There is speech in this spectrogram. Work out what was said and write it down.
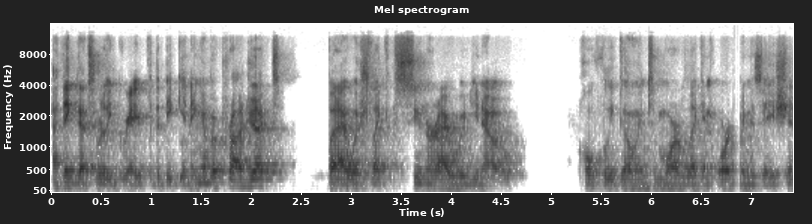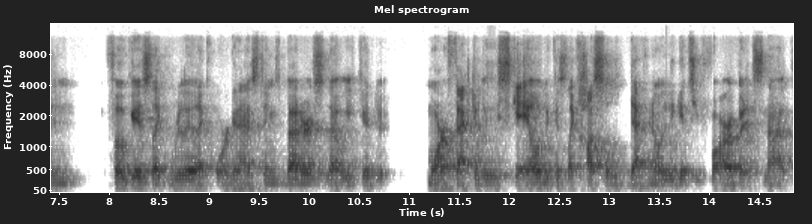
I think that's really great for the beginning of a project. But I wish like sooner I would, you know, hopefully go into more of like an organization focus, like really like organize things better so that we could more effectively scale because like hustle definitely gets you far, but it's not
